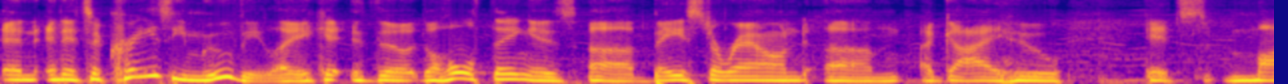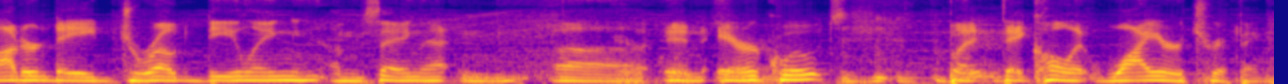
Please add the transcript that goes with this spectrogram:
and and it's a crazy movie. Like it, the the whole thing is uh, based around um, a guy who it's modern day drug dealing. I'm saying that in uh, in air quotes, but they call it wire tripping,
